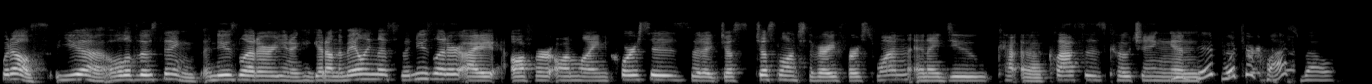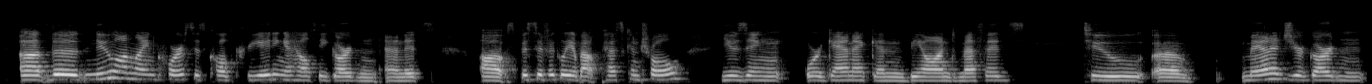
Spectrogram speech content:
what else? Yeah, all of those things. A newsletter, you know, you can get on the mailing list for the newsletter. I offer online courses that I just just launched the very first one, and I do ca- uh, classes, coaching, You and did? What's your class about? uh, the new online course is called Creating a Healthy Garden, and it's uh, specifically about pest control using organic and beyond methods to uh, manage your garden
